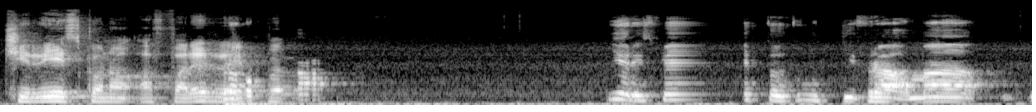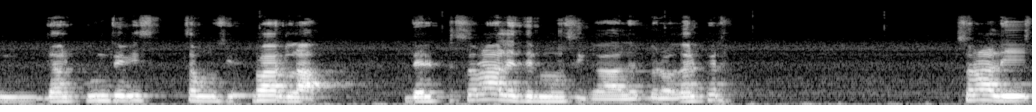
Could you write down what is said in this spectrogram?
ci riescono a fare il rap. No, io rispetto tutti, fra, ma dal punto di vista musicale parla del personale e del musicale, però dal personale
